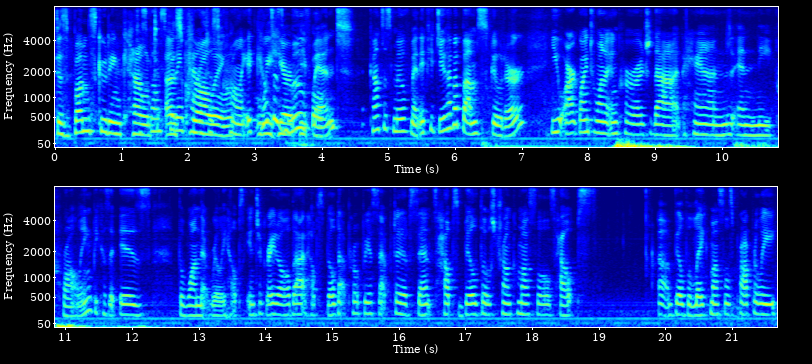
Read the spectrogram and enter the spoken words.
Does bum scooting count bum scooting as count crawling? As crawling? It counts we as movement. People. It counts as movement. If you do have a bum scooter, you are going to want to encourage that hand and knee crawling because it is the one that really helps integrate all that, helps build that proprioceptive sense, helps build those trunk muscles, helps uh, build the leg muscles properly.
